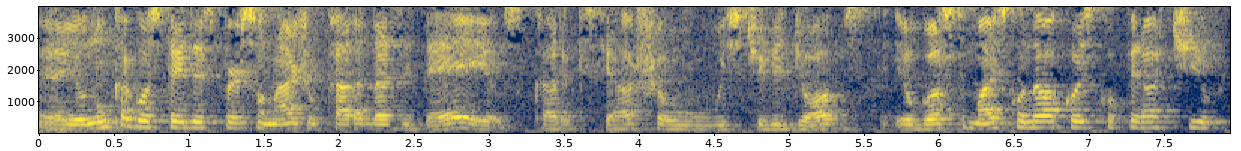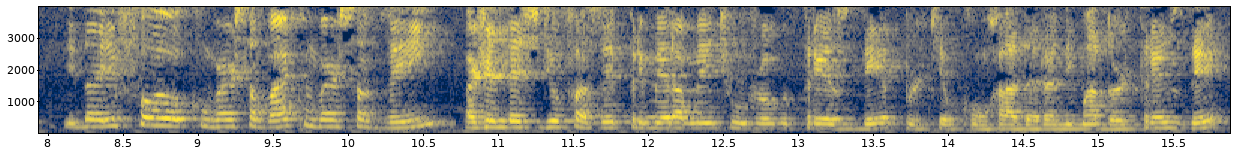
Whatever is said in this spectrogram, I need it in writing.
É, eu nunca gostei desse personagem, o cara das ideias, o cara que se acha o Steve Jobs. Eu gosto mais quando é uma coisa cooperativa. E daí foi conversa vai, conversa vem. A gente decidiu fazer primeiramente um jogo 3D, porque o Conrado era animador 3D.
